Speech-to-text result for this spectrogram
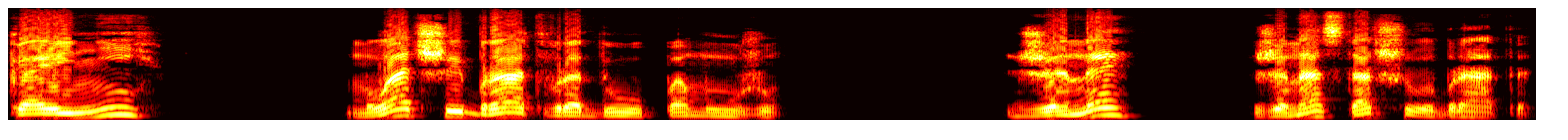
Кайни — младший брат в роду по мужу. Джене жена старшего брата.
